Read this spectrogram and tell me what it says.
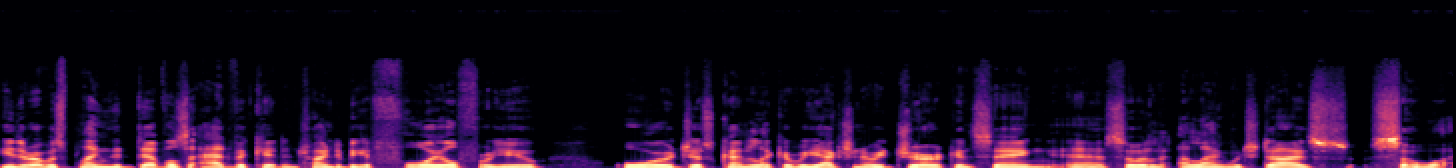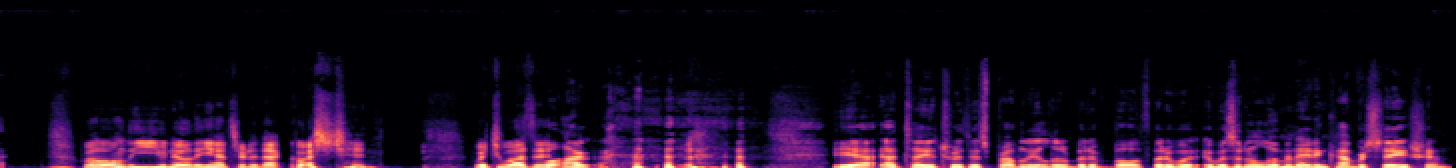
either I was playing the devil's advocate and trying to be a foil for you, or just kind of like a reactionary jerk and saying, uh, so a language dies, so what? Well, only you know the answer to that question. Which was it? Well, I, yeah, I'll tell you the truth. It's probably a little bit of both, but it was, it was an illuminating conversation.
